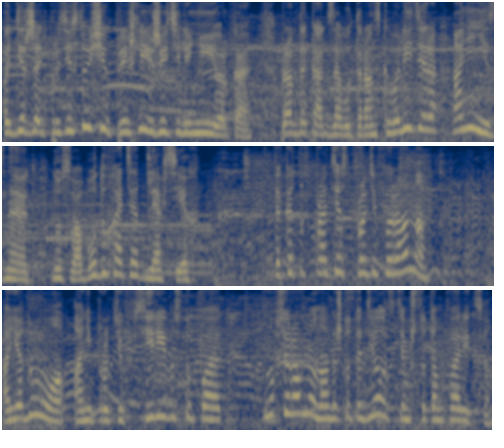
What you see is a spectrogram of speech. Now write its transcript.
Поддержать протестующих пришли и жители Нью-Йорка. Правда, как зовут иранского лидера, они не знают, но свободу хотят для всех. Так этот протест против Ирана? А я думала, они против Сирии выступают. Но все равно надо что-то делать с тем, что там творится.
